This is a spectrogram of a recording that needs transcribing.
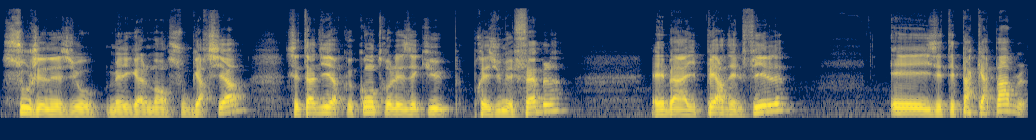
sous Genesio, mais également sous Garcia. C'est-à-dire que contre les équipes présumées faibles, eh ben, ils perdaient le fil et ils n'étaient pas capables,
